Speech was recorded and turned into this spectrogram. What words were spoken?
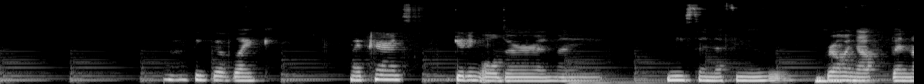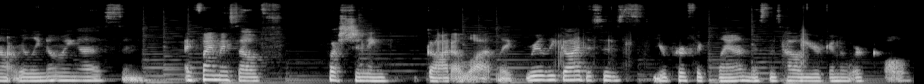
I think of like my parents getting older and my niece and nephew growing up and not really knowing us. And I find myself questioning God a lot. Like, really, God, this is your perfect plan. This is how you're going to work all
